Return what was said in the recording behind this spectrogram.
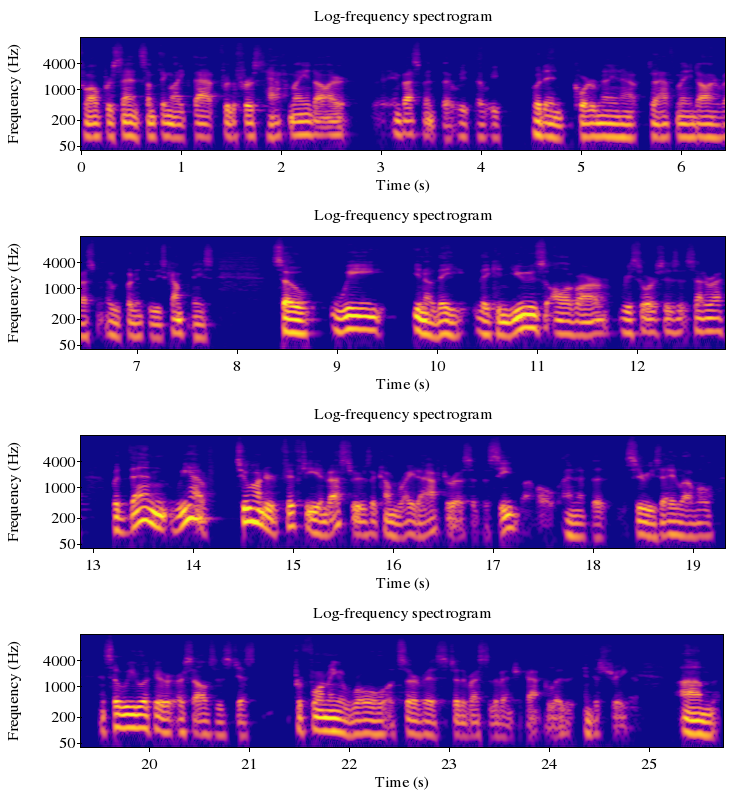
twelve percent, something like that, for the first half million dollar investment that we that we put in, quarter million to half million dollar investment that we put into these companies. So we you know they they can use all of our resources et cetera. But then we have 250 investors that come right after us at the seed level and at the series a level. And so we look at ourselves as just performing a role of service to the rest of the venture capital industry. Yeah. um,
